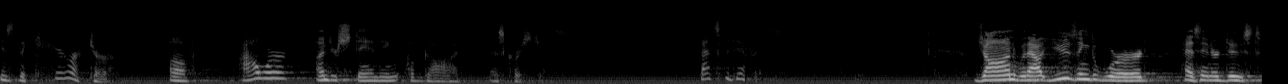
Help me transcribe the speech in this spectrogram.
is the character of our understanding of God as Christians. That's the difference. John, without using the word, has introduced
